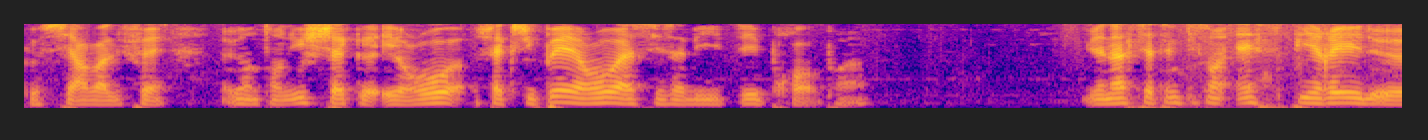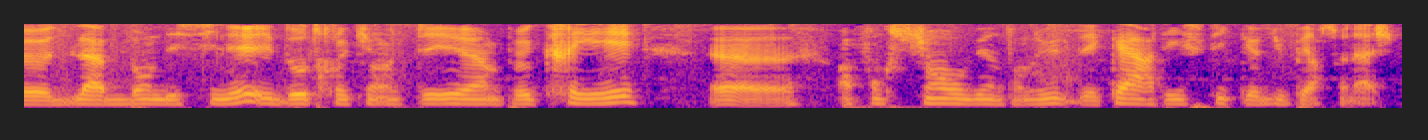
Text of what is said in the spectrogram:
que Serval fait. Bien entendu, chaque héros, chaque super héros a ses habilités propres. Hein. Il y en a certaines qui sont inspirées de, de la bande dessinée et d'autres qui ont été un peu créées euh, en fonction, bien entendu, des caractéristiques du personnage.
